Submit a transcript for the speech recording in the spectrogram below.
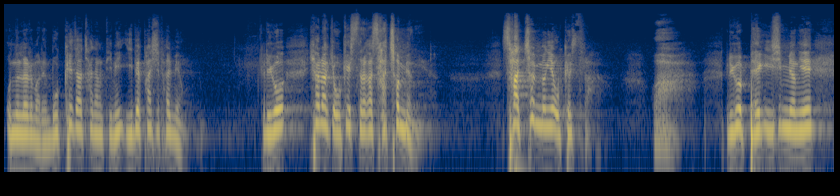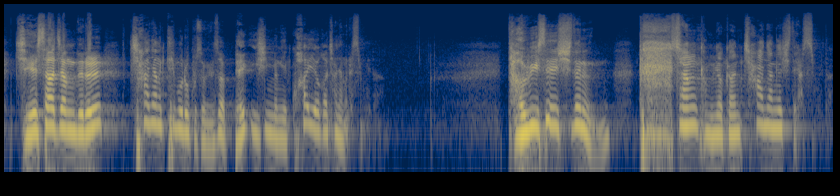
오늘날로 말하면 목회자 찬양팀이 288명 그리고 현악기 오케스트라가 4천 명이에요. 4천 명의 오케스트라. 와. 그리고 120명의 제사장들을 찬양팀으로 구성해서 120명의 콰이어가 찬양을 했습니다. 다윗의 시대는 가장 강력한 찬양의 시대였습니다.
